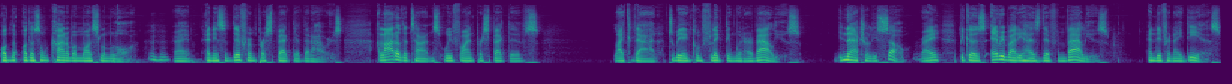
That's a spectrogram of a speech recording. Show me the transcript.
under, under some kind of a muslim law hmm right? And it's a different perspective than ours. A lot of the times we find perspectives like that to be in conflicting with our values. Naturally so, right? Because everybody has different values and different ideas.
